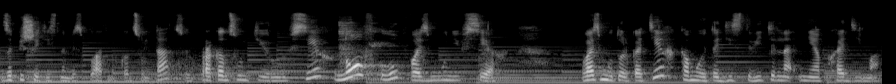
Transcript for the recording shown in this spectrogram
Запишитесь на бесплатную консультацию, проконсультирую всех, но в клуб возьму не всех. Возьму только тех, кому это действительно необходимо.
